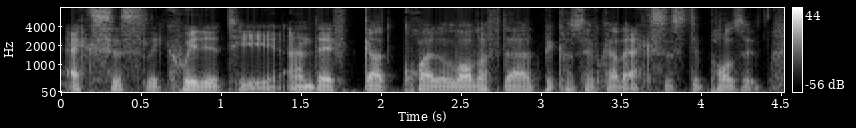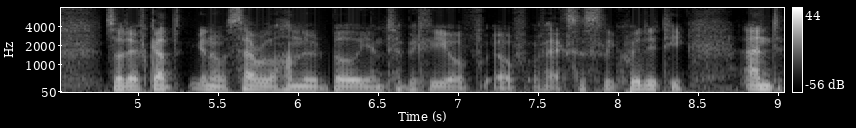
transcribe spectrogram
excess liquidity. And they've got quite a lot of that because they've got excess deposits. So they've got, you know, several hundred billion typically of, of, of excess liquidity. And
